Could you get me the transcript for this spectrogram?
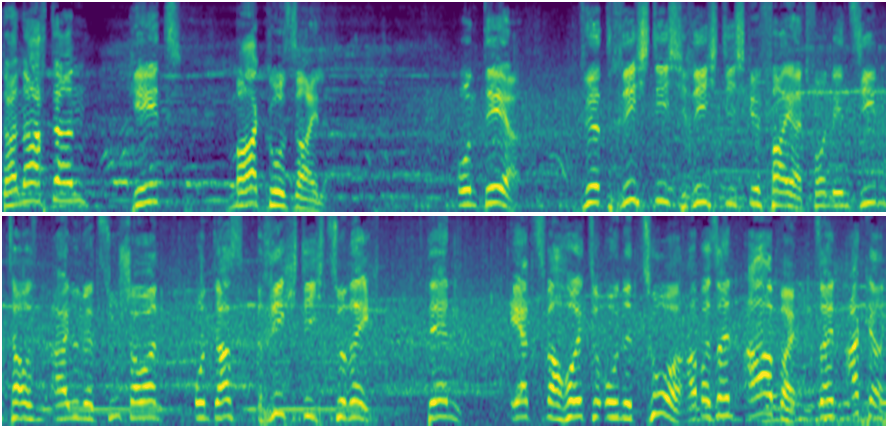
Danach dann geht Marco Seiler. Und der wird richtig, richtig gefeiert von den 7100 Zuschauern und das richtig zurecht. Denn er zwar heute ohne Tor, aber sein Arbeiten, sein Ackern,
